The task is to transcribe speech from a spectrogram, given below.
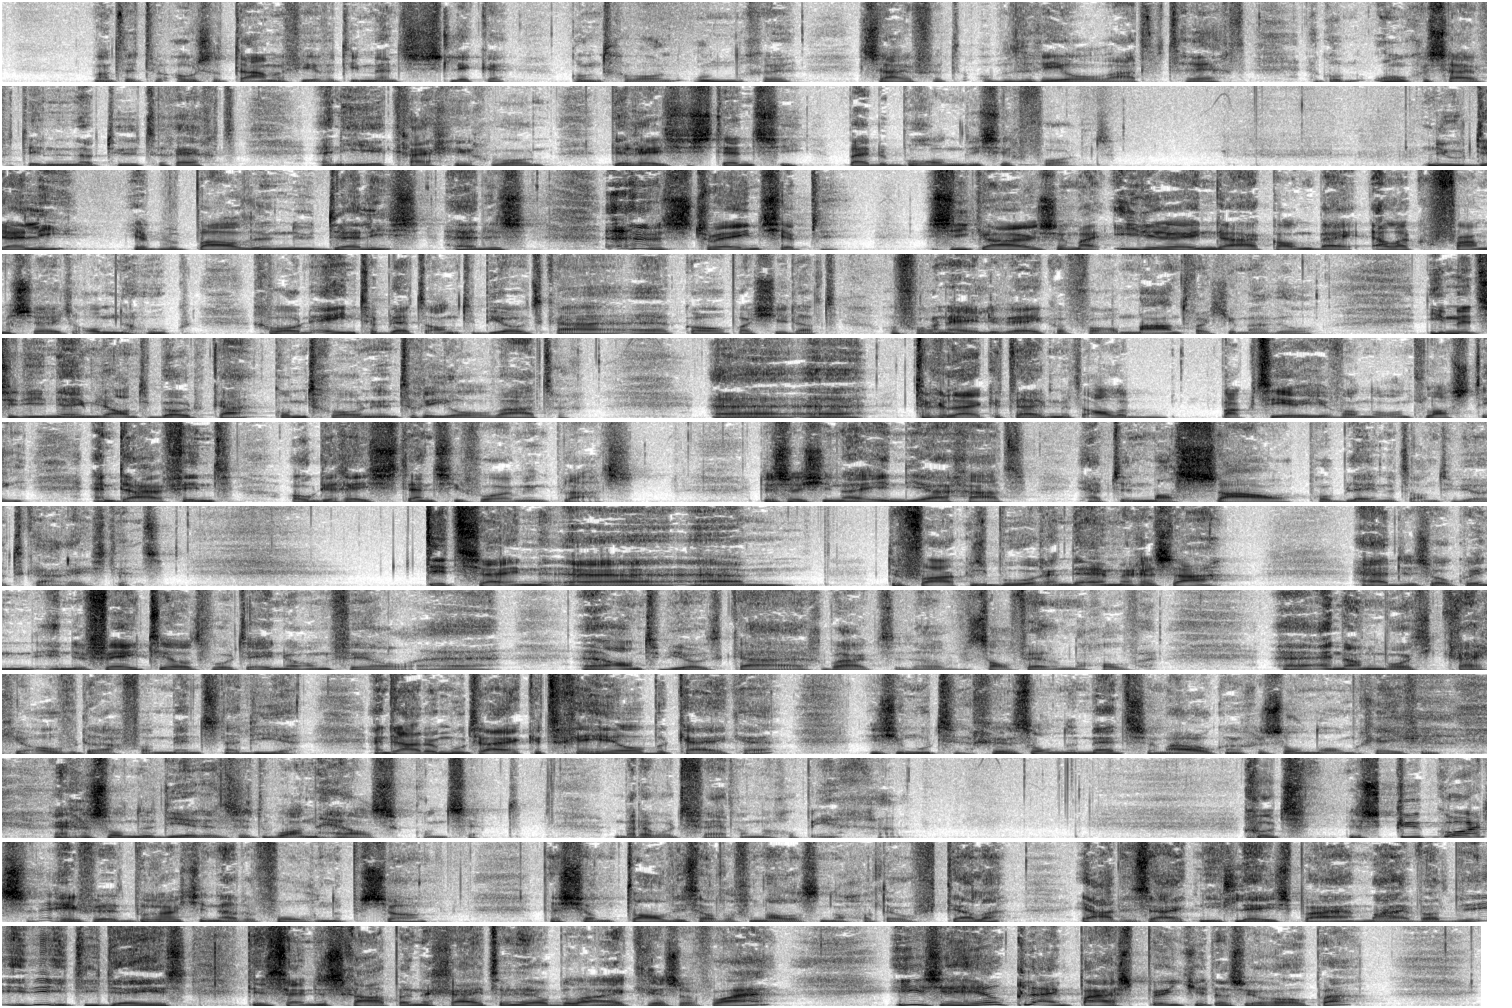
Want het oseltamivir wat die mensen slikken, komt gewoon ongezuiverd op het rioolwater terecht. En komt ongezuiverd in de natuur terecht. En hier krijg je gewoon de resistentie bij de bron die zich vormt. New Delhi, je hebt bepaalde New Delhi's. Hè, dus strange, je hebt ziekenhuizen, maar iedereen daar kan bij elke farmaceut om de hoek gewoon één tablet antibiotica uh, kopen als je dat. Of voor een hele week of voor een maand, wat je maar wil. Die mensen die nemen de antibiotica, komt gewoon in het rioolwater. Uh, uh, tegelijkertijd met alle bacteriën van de ontlasting. En daar vindt ook de resistentievorming plaats. Dus als je naar India gaat, je hebt een massaal probleem met antibiotica-resistentie. Dit zijn uh, um, de varkensboer en de MRSA. Dus ook in, in de veeteelt wordt enorm veel uh, uh, antibiotica gebruikt. Daar zal verder nog over. Uh, en dan wordt, krijg je overdracht van mens naar dier. En daardoor moeten we eigenlijk het geheel bekijken. Hè? Dus je moet gezonde mensen, maar ook een gezonde omgeving. En gezonde dieren, dat is het One Health concept. Maar daar wordt verder nog op ingegaan. Goed, dus Q-koorts. Even het bruggetje naar de volgende persoon. De Chantal, die zal er van alles nog wat over vertellen. Ja, dat is eigenlijk niet leesbaar. Maar wat het idee is, dit zijn de schapen en de geiten. Een heel belangrijk reservoir. Hier is een heel klein paars puntje, dat is Europa.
